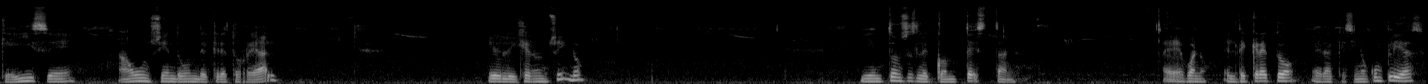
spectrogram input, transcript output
que hice, aún siendo un decreto real. Y ellos le dijeron, sí, no. Y entonces le contestan, eh, bueno, el decreto era que si no cumplías,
